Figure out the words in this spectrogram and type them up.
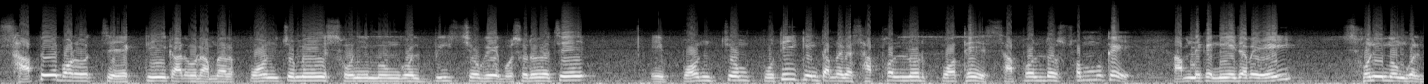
সাপে বড় হচ্ছে একটি, কারণ আপনার পঞ্চমে শনি মঙ্গল বীজ যোগে বসে রয়েছে। এই পঞ্চম পতি কিন্তু আপনাকে সাফল্যর পথে, সাফল্যর সম্মুখে আপনাকে নিয়ে যাবে এই শনি মঙ্গল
